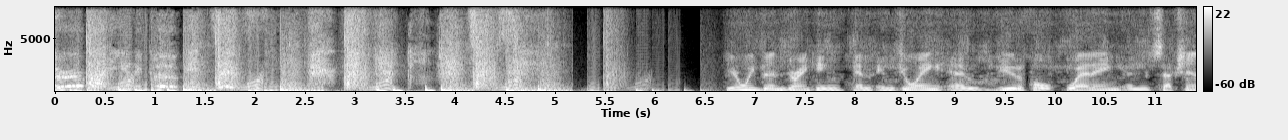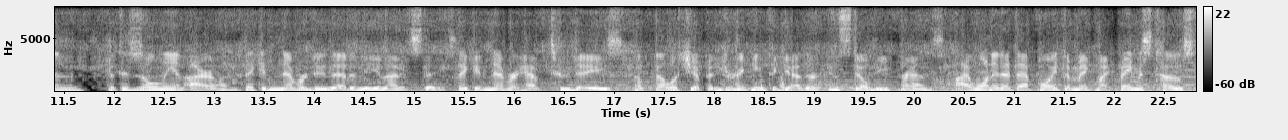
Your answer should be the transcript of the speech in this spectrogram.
Everybody in the club get tipsy. Here we've been drinking and enjoying a beautiful wedding and reception, but this is only in Ireland. They could never do that in the United States. They could never have two days of fellowship and drinking together and still be friends. I wanted at that point to make my famous toast.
